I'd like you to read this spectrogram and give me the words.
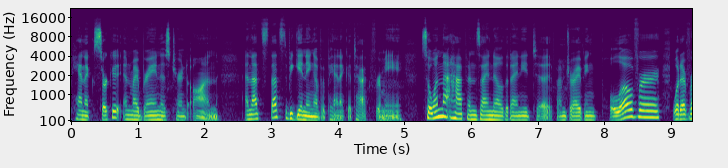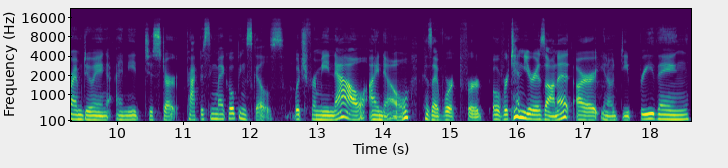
panic circuit in my brain is turned on. And that's that's the beginning of a panic attack for me. So when that happens i know that i need to if i'm driving pull over. Whatever i'm doing i need to start practicing my coping skills which for me now i know because i've worked for over 10 years on it are you know deep breathing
